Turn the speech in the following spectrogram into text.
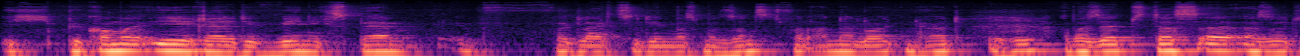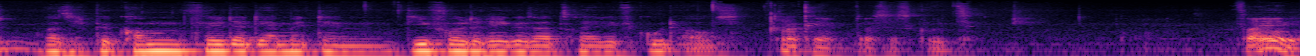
ich bekomme eh relativ wenig Spam Vergleich zu dem, was man sonst von anderen Leuten hört. Mhm. Aber selbst das, äh, also was ich bekomme, filtert der mit dem Default-Regelsatz relativ gut aus. okay, das ist gut. Fein.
